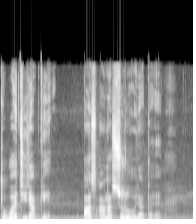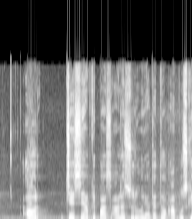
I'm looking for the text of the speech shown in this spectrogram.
तो वह चीज़ आपके पास आना शुरू हो जाता है। और जैसे आपके पास आना शुरू हो जाता है तो आप उसके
